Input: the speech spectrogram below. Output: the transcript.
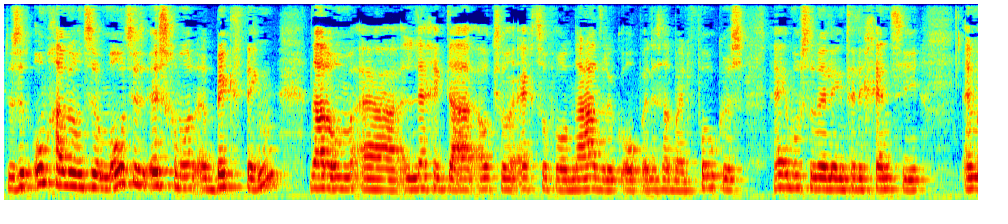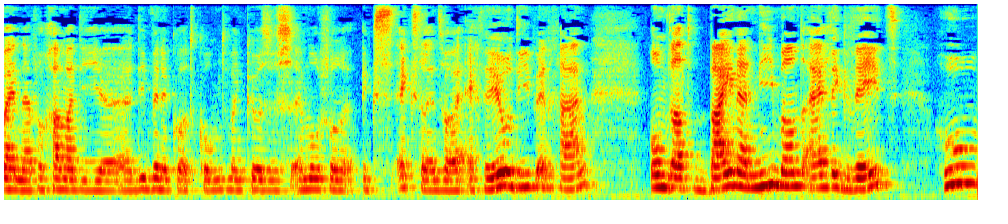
Dus het omgaan met onze emoties is gewoon een big thing. Daarom uh, leg ik daar ook zo echt zoveel nadruk op. En is dat mijn focus, hè, emotionele intelligentie. En mijn programma die, die binnenkort komt, mijn cursus Emotional Excellence, waar we echt heel diep in gaan. Omdat bijna niemand eigenlijk weet hoe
